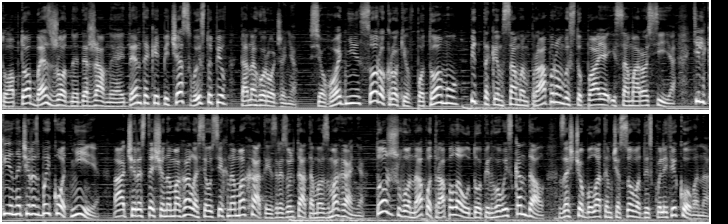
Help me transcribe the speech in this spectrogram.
тобто без жодної державної айдентики під час виступів та нагородження. Сьогодні, 40 років по тому, під таким самим прапором виступає і сама Росія. Тільки не через бойкот, ні, а через те, що намагалася усіх намахати із результатами в змаганнях. Тож вона потрапила у допінговий скандал, за що була тимчасово дискваліфікована.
